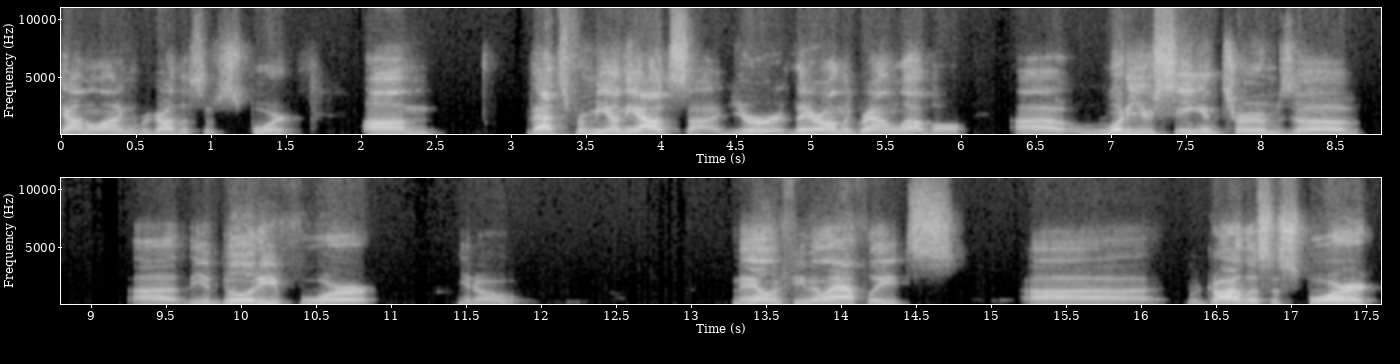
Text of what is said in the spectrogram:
down the line regardless of sport um, that's for me on the outside. You're there on the ground level. Uh, what are you seeing in terms of uh, the ability for you know male and female athletes uh, regardless of sport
